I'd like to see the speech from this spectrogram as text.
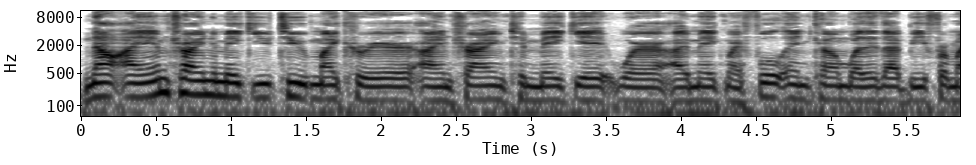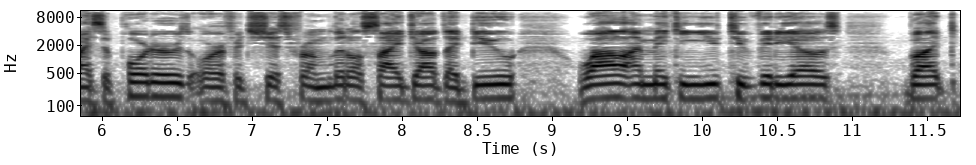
Now, I am trying to make YouTube my career. I am trying to make it where I make my full income, whether that be from my supporters or if it's just from little side jobs I do while I'm making YouTube videos. But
